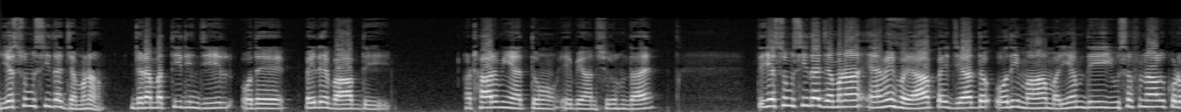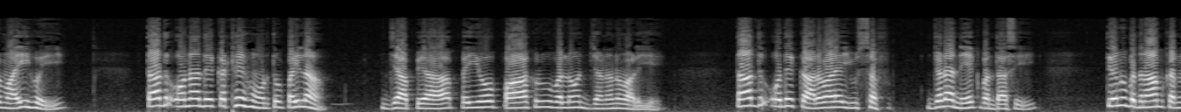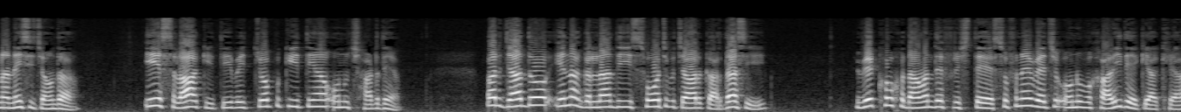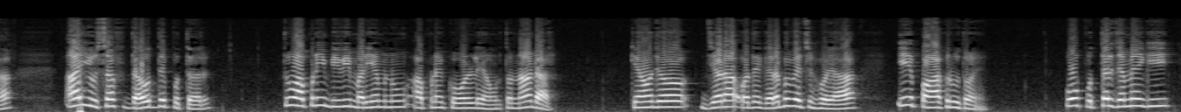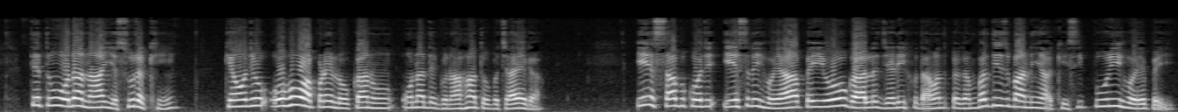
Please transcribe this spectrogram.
ਯਿਸੂ ਮਸੀਹ ਦਾ ਜੰਮਣਾ, ਜਿਹੜਾ ਮੱਤੀ ਦੀ ਇੰਜੀਲ ਉਹਦੇ ਪਹਿਲੇ ਬਾਬ ਦੀ 18ਵੀਂ ਆਇਤ ਤੋਂ ਇਹ ਬਿਆਨ ਸ਼ੁਰੂ ਹੁੰਦਾ ਹੈ। ਤੇ ਯਿਸੂ ਮਸੀਹ ਦਾ ਜੰਮਣਾ ਐਵੇਂ ਹੋਇਆ ਕਿ ਜਦ ਉਹਦੀ ਮਾਂ ਮਰੀਮ ਦੀ ਯੂਸਫ ਨਾਲ ਕੁੜਮਾਈ ਹੋਈ, ਤਦ ਉਹਨਾਂ ਦੇ ਇਕੱਠੇ ਹੋਣ ਤੋਂ ਪਹਿਲਾਂ ਜਾਪਿਆ ਪਈ ਉਹ ਪਾਕ ਰੂ ਵੱਲੋਂ ਜਨਨ ਵਾਲੀ ਏ। ਤਦ ਉਹਦੇ ਘਰ ਵਾਲੇ ਯੂਸਫ, ਜਿਹੜਾ ਨੇਕ ਬੰਦਾ ਸੀ ਤੇ ਉਹਨੂੰ ਬਦਨਾਮ ਕਰਨਾ ਨਹੀਂ ਸੀ ਚਾਹੁੰਦਾ। ਇਹ ਸਲਾਹ ਕੀਤੀ ਵੀ ਚੁੱਪ ਕੀਤਿਆਂ ਉਹਨੂੰ ਛੱਡ ਦਿਆਂ। ਪਰ ਜਦੋਂ ਇਹਨਾਂ ਗੱਲਾਂ ਦੀ ਸੋਚ ਵਿਚਾਰ ਕਰਦਾ ਸੀ, ਵੇਖੋ ਖੁਦਾਵੰਦ ਦੇ ਫਰਿਸ਼ਤੇ ਸੁਪਨੇ ਵਿੱਚ ਉਹਨੂੰ ਵਿਖਾਲੀ ਦੇ ਕੇ ਆਖਿਆ ਆ ਯੂਸਫ ਦਾਊਦ ਦੇ ਪੁੱਤਰ, ਤੂੰ ਆਪਣੀ ਬੀਵੀ ਮਰੀਮ ਨੂੰ ਆਪਣੇ ਕੋਲ ਲਿਆਉਣ ਤੋਂ ਨਾ ਡਰ। ਕਿਉਂ ਜੋ ਜਿਹੜਾ ਉਹਦੇ ਗਰਭ ਵਿੱਚ ਹੋਇਆ, ਇਹ ਪਾਕ ਰੂ ਤੋਂ ਹੈ। ਉਹ ਪੁੱਤਰ ਜੰਮੇਗੀ ਤੇ ਤੂੰ ਉਹਦਾ ਨਾਂ ਯਿਸੂ ਰੱਖੀ, ਕਿਉਂ ਜੋ ਉਹ ਆਪਣੇ ਲੋਕਾਂ ਨੂੰ ਉਹਨਾਂ ਦੇ ਗੁਨਾਹਾਂ ਤੋਂ ਬਚਾਏਗਾ। ਇਹ ਸਭ ਕੁਝ ਇਸ ਲਈ ਹੋਇਆ ਪਈ, ਉਹ ਗੱਲ ਜਿਹੜੀ ਖੁਦਾਵੰਦ ਪੈਗੰਬਰ ਦੀ ਜ਼ਬਾਨੀ ਆਖੀ ਸੀ, ਪੂਰੀ ਹੋਏ ਪਈ।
